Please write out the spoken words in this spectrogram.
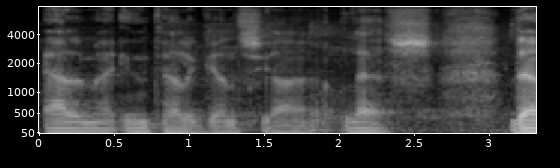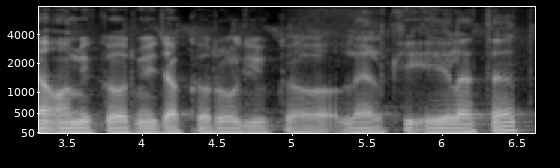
elme, intelligencia lesz. De amikor mi gyakoroljuk a lelki életet,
